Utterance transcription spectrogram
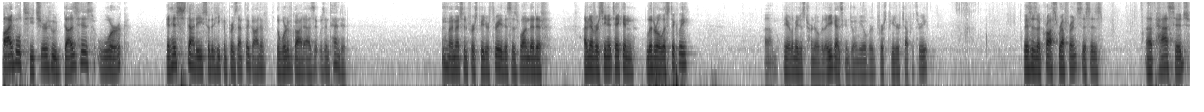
Bible teacher who does his work in his study so that he can present the, God of, the Word of God as it was intended. I mentioned 1 Peter 3. This is one that if I've never seen it taken literalistically. Um, here, let me just turn over there. You guys can join me over in 1 Peter chapter 3. This is a cross reference. This is a passage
